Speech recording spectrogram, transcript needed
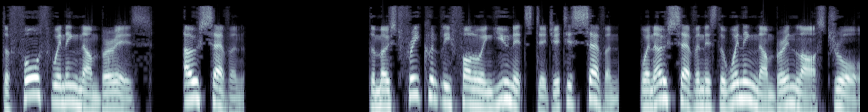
The fourth winning number is 07. The most frequently following units digit is 7, when 07 is the winning number in last draw.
